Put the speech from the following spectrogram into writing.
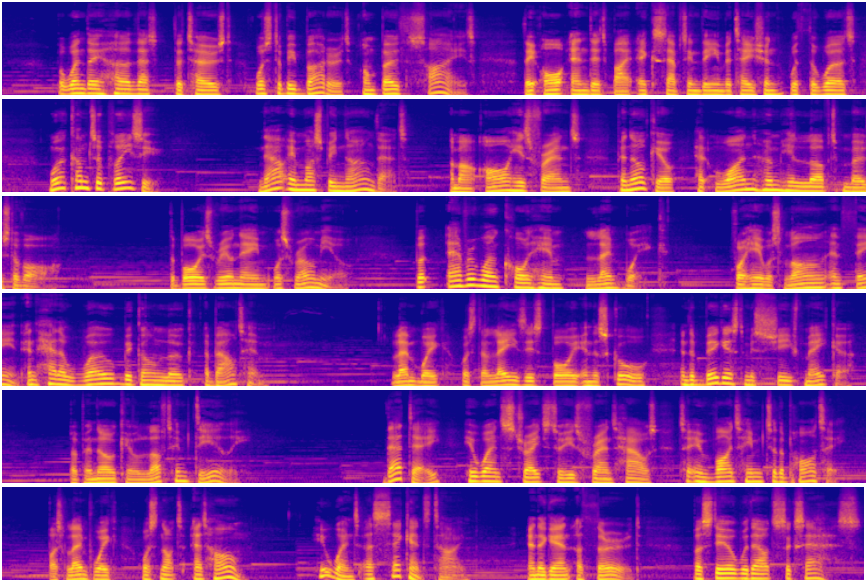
But when they heard that the toast was to be buttered on both sides, they all ended by accepting the invitation with the words, Welcome to please you. Now it must be known that, among all his friends, Pinocchio had one whom he loved most of all. The boy's real name was Romeo, but everyone called him Lampwick, for he was long and thin and had a woe-begone look about him. Lampwick was the laziest boy in the school and the biggest mischief maker, but Pinocchio loved him dearly. That day, he went straight to his friend's house to invite him to the party, but Lampwick was not at home. He went a second time, and again a third, but still without success.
